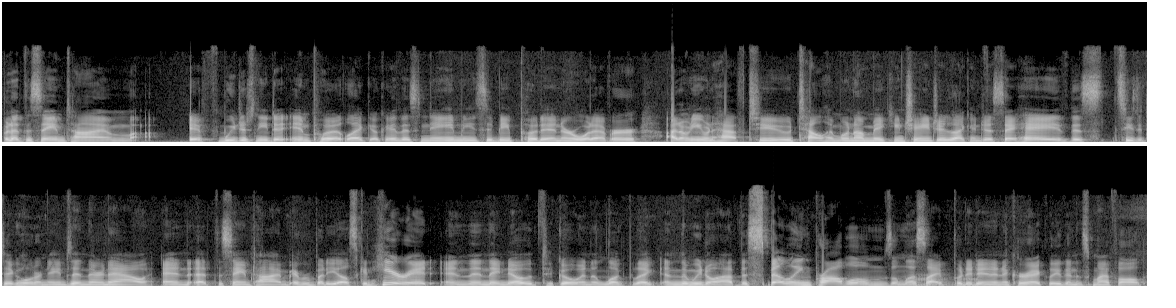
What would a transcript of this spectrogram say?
But at the same time, if we just need to input like okay this name needs to be put in or whatever i don't even have to tell him when i'm making changes. I can just say hey this season ticket holder name's in there now. And at the same time everybody else can hear it. And then they know to go in and look like and then we don't have the spelling problems unless i put it in incorrectly then it's my fault.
